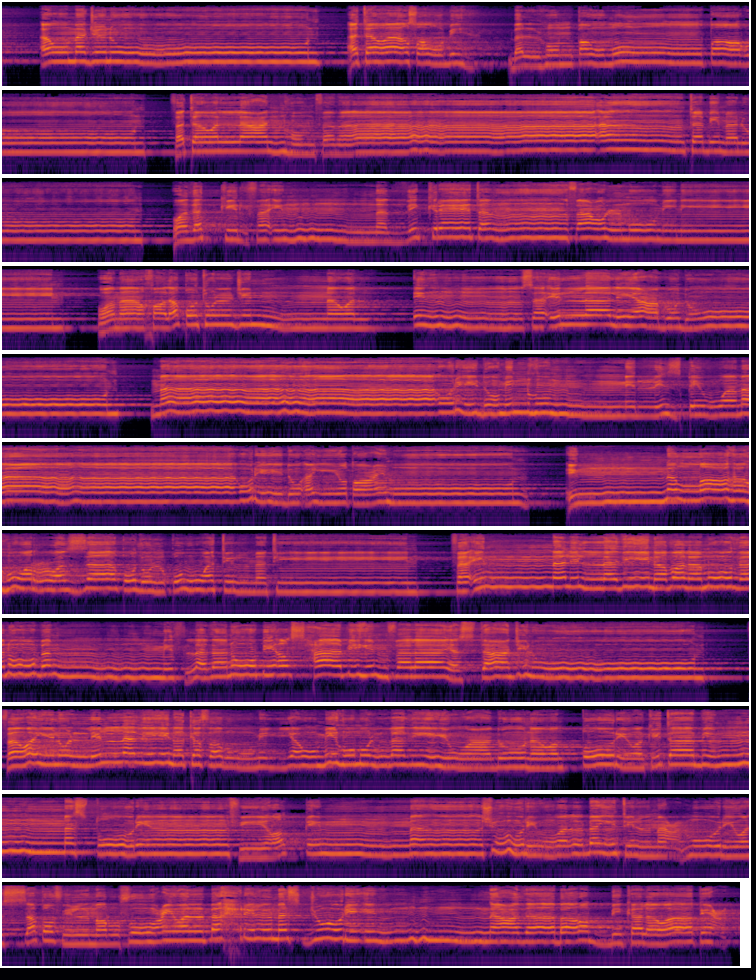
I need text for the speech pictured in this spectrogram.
أو مجنون أتواصوا به بل هم قوم طاغون فتول عنهم فما أنت بملوم وذكر فإن الذكر تنفع المؤمنين. وما خلقت الجن والإنس إلا ليعبدون. ما يطعمون. إن الله هو الرزاق ذو القوة المتين. فإن للذين ظلموا ذنوبا مثل ذنوب أصحابهم فلا يستعجلون. فويل للذين كفروا من يومهم الذي يوعدون والطور وكتاب مستور في رق منشور والبيت المعمور والسقف المرفوع والبحر المسجور إن عذاب ربك لواقع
